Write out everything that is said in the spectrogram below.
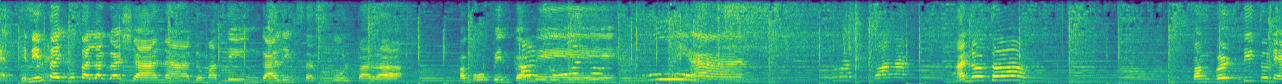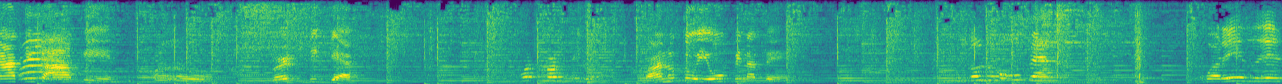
hinintay ko talaga siya na dumating galing sa school para mag-open kami. Ayan. Ano to? Pang birthday to ni ate sa akin. Oo. Birthday gift. What birthday? Paano to i-open natin? Going to open. What is it?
